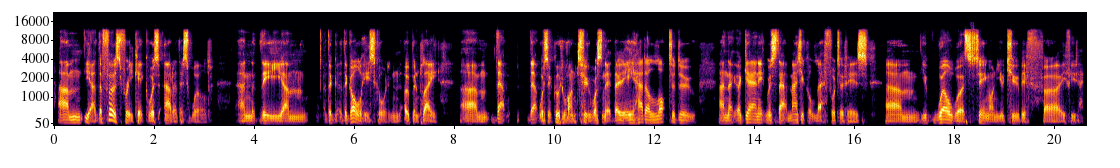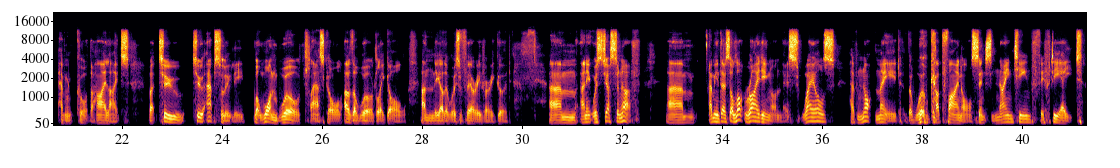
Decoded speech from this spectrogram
Um, yeah, the first free kick was out of this world, and the um, the the goal he scored in open play um, that that was a good one too, wasn't it? He had a lot to do, and again, it was that magical left foot of his. Um, you, well worth seeing on YouTube if uh, if you haven't caught the highlights but two two absolutely well one world class goal otherworldly goal and the other was very very good um, and it was just enough um, i mean there's a lot riding on this wales have not made the world cup final since 1958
